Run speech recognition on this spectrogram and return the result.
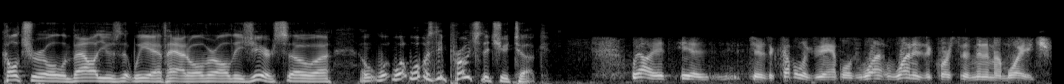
cultural values that we have had over all these years. So, uh, what what was the approach that you took? Well, it is. There's a couple examples. One one is of course the minimum wage.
